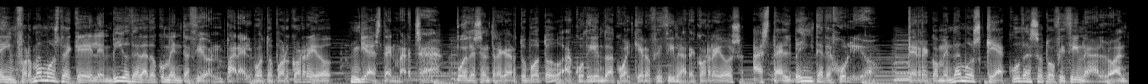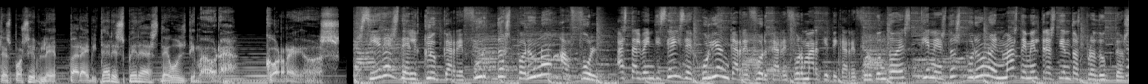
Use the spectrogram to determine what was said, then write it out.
Te informamos de que el envío de la documentación para el voto por correo ya está en marcha. Puedes entregar tu voto acudiendo a cualquier oficina de correos hasta el 20 de julio. Te recomendamos que acudas a tu oficina lo antes posible para evitar esperas de última hora. Correos. Si eres del Club Carrefour, 2x1 a full. Hasta el 26 de julio en Carrefour, Carrefour Market y Carrefour.es tienes 2x1 en más de 1.300 productos.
